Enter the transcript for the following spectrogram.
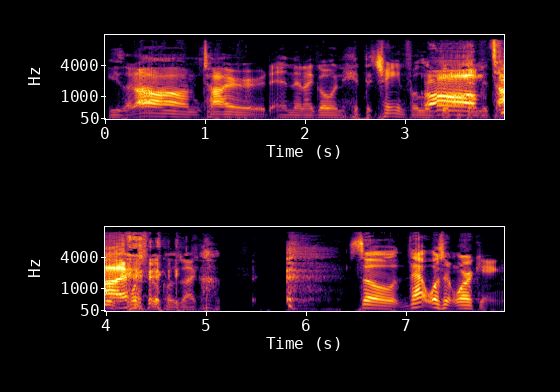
he's like, "Oh, I'm tired," and then I go and hit the chain for a little Oh, bit. but then I'm the tired. comes back. so that wasn't working.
